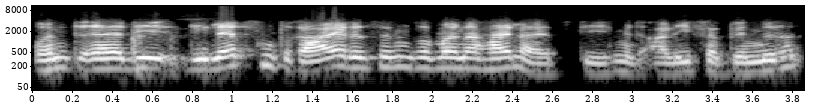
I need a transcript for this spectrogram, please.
Und äh, die, die letzten drei, das sind so meine Highlights, die ich mit Ali verbinde.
